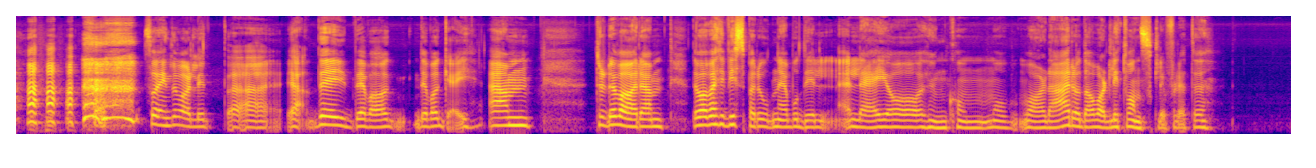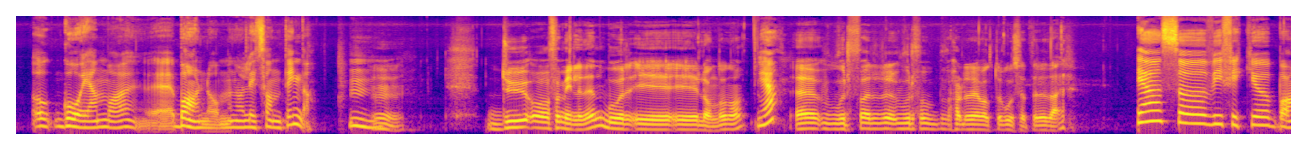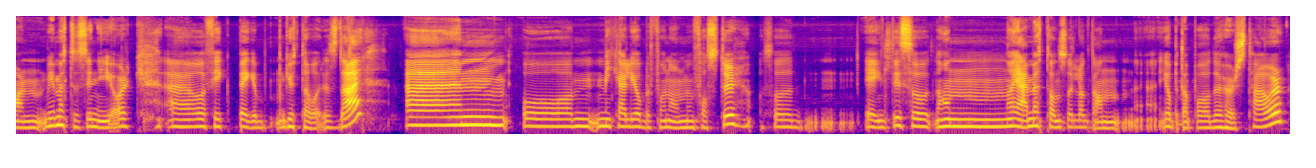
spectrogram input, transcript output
så egentlig var det litt eh, Ja, det, det, var, det var gøy. Um, tror det var, um, det var en viss periode jeg bodde i LA, og hun kom og var der, og da var det litt vanskelig, for dette å gå igjen var eh, barndommen og litt sånne ting, da. Du og familien din bor i, i London nå. Ja. Eh, hvorfor, hvorfor har dere valgt å bosette dere der? Ja, så vi fikk jo barn Vi møttes i New York eh, og fikk begge gutta våre der. Ehm, og Michael jobber for Norman Foster. Så egentlig så han, Når jeg møtte han, så lagde han, eh, jobbet han på The Hearst Tower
